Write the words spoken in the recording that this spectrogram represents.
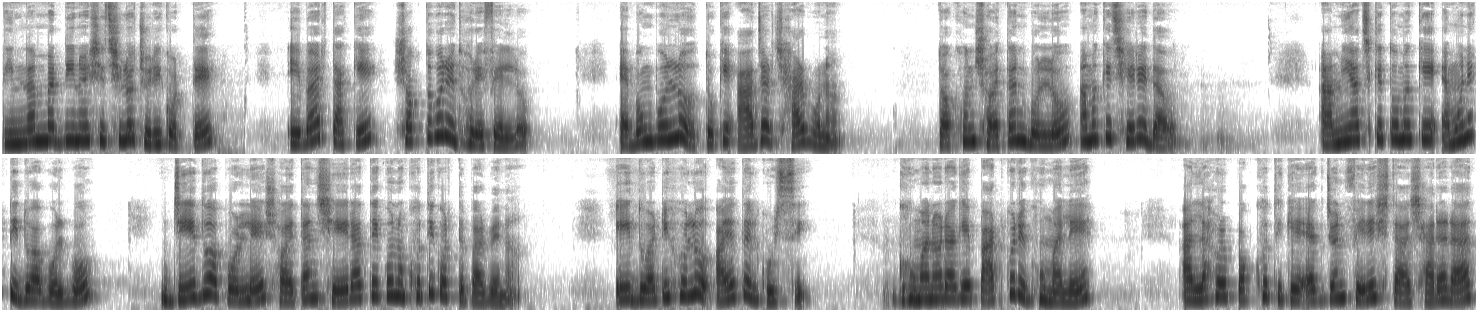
তিন নাম্বার দিনও এসেছিল চুরি করতে। এবার তাকে শক্ত করে ধরে ফেলল এবং বলল, তোকে আজ আর ছাড়বো না। তখন শয়তান বলল, আমাকে ছেড়ে দাও। আমি আজকে তোমাকে এমন একটি দোয়া বলব, যে দোয়া পড়লে শয়তান সে রাতে কোনো ক্ষতি করতে পারবে না। এই দোয়াটি হলো আয়াতাল কুরসি। ঘুমানোর আগে পাঠ করে ঘুমালে আল্লাহর পক্ষ থেকে একজন ফেরেশতা সারা রাত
